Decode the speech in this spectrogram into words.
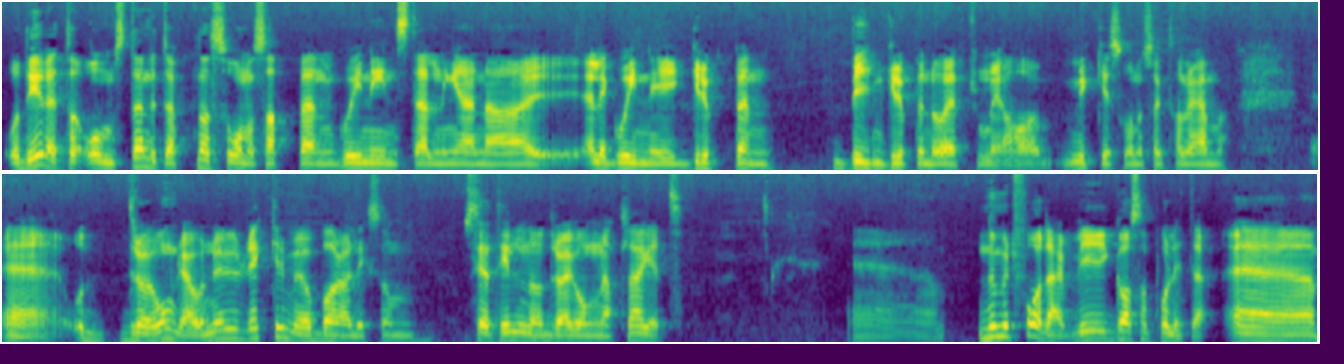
Och det är rätt omständigt att öppna Sonos-appen, gå in i inställningarna eller gå in i gruppen, Beam-gruppen då eftersom jag har mycket Sonos-högtalare hemma. Eh, och dra igång det här. Och nu räcker det med att bara liksom säga till nu och dra igång nattläget. Eh, nummer två där, vi gasar på lite. Eh,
